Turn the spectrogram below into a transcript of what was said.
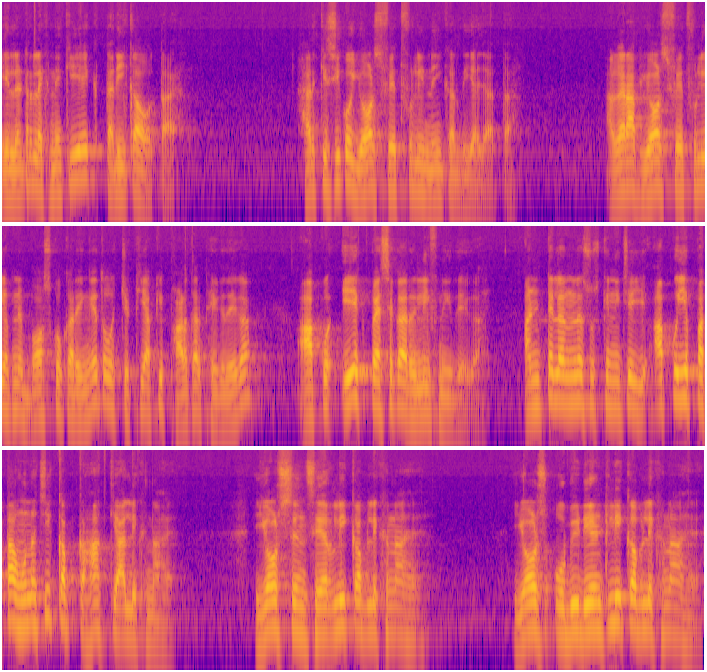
ये लेटर लिखने की एक तरीका होता है। हर किसी को योर्स फेथफुली नहीं कर दिया जाता। अगर आप योर्स फेथफुली अपने बॉस को करेंगे तो वो चिट्ठी आपकी फाड़ कर फेंक देगा, आपको एक पैसे का रिलीफ नहीं देगा। अनटिल अनलेस उसके नीचे आपको ये पता होना चाहिए कब कहाँ क्या लिखना है। योर्स सिंसियरली कब लिखना है? योर्स ओबीडियंटली कब लिखना है?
